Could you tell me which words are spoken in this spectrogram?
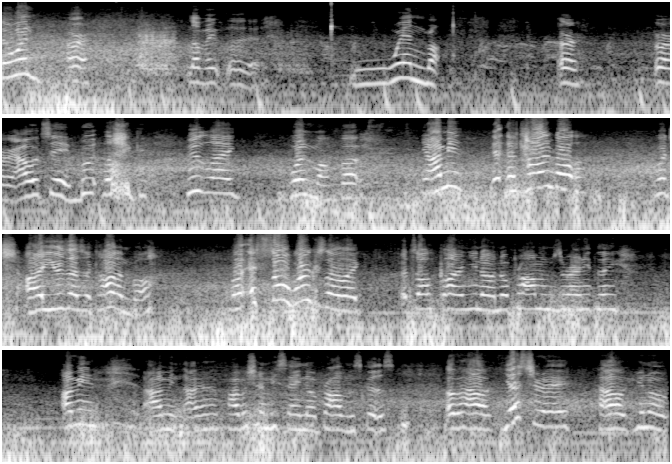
the wind or let me uh, wind muff or or I would say bootleg bootleg wind muff, but yeah, I mean a, a cotton ball, which I use as a cotton ball, but it still works though. Like it's all fine, you know, no problems or anything. I mean, I mean, I probably shouldn't be saying no problems because of how yesterday, how you know,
